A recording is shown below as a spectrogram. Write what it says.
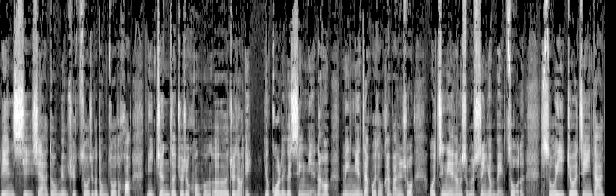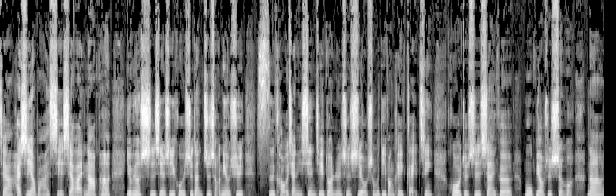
连写下来都没有去做这个动作的话，你真的就是浑浑噩噩，就这样诶。又过了一个新年，然后明年再回头看，发现说我今年好像什么事情又没做了，所以就会建议大家还是要把它写下来，哪怕有没有实现是一回事，但至少你有去思考一下，你现阶段人生是有什么地方可以改进，或者是下一个目标是什么，那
